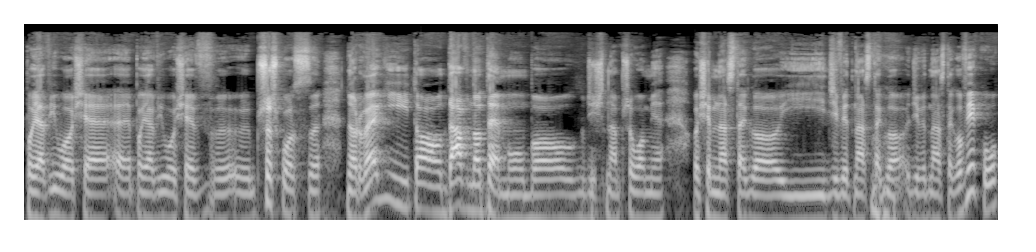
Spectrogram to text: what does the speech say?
pojawiło się, e, pojawiło się w, przyszło z Norwegii i to dawno temu, bo gdzieś na przełomie XVIII i XIX, XIX wieku.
